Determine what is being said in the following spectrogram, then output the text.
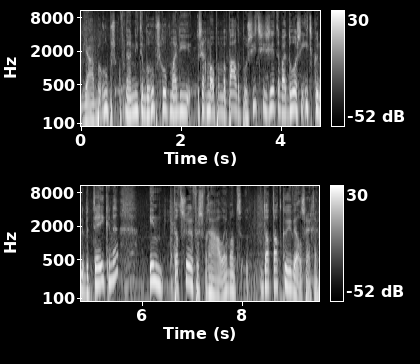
ja, beroeps, of nou niet een beroepsgroep, maar die zeg maar op een bepaalde positie zitten, waardoor ze iets kunnen betekenen in dat serviceverhaal. Hè? Want dat, dat kun je wel zeggen.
